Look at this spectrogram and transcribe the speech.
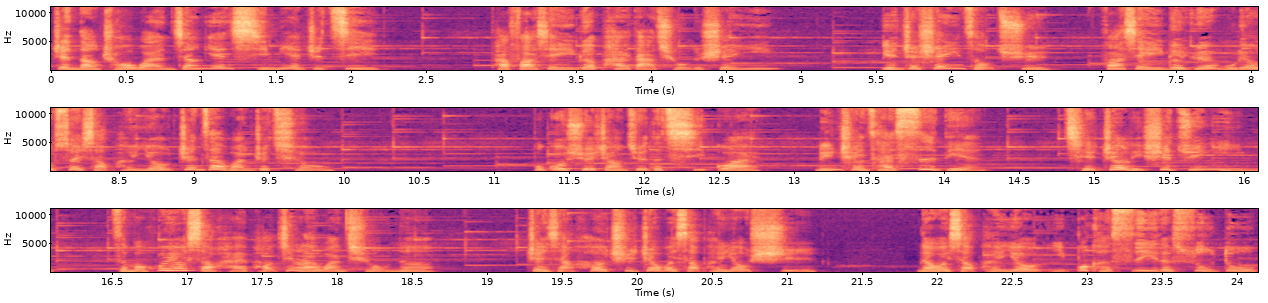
正当抽完将烟熄灭之际，他发现一个拍打球的声音，沿着声音走去，发现一个约五六岁小朋友正在玩着球。不过学长觉得奇怪。凌晨才四点，且这里是军营，怎么会有小孩跑进来玩球呢？正想呵斥这位小朋友时，那位小朋友以不可思议的速度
